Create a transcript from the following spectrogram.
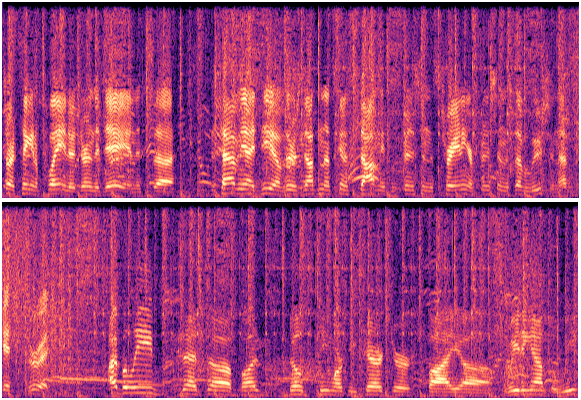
start taking a play into it during the day, and it's uh, just having the idea of there's nothing that's going to stop me from finishing this training or finishing this evolution. That's gets you through it. I believe that uh, Bud builds teamwork and character by uh, weeding out the weak,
